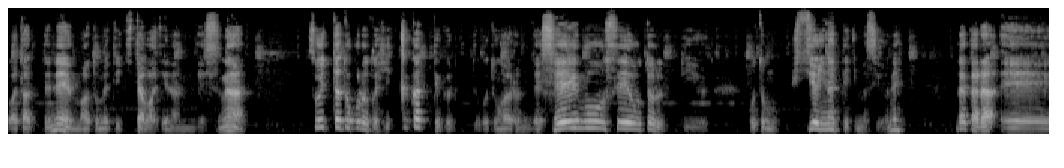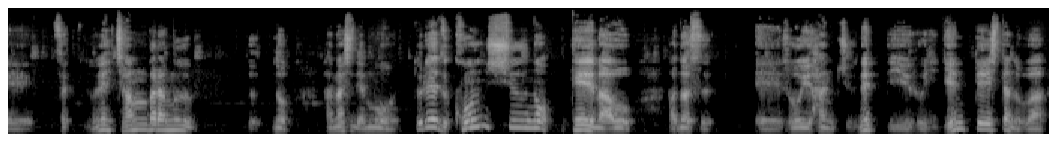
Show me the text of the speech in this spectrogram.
わたってね、まとめてきたわけなんですが、そういったところと引っかかってくるってことがあるんで、整合性を取るっていうことも必要になってきますよね。だから、えーさっきのね、チャンバラムーブの話でも、とりあえず今週のテーマを話す、えーそういう範疇ねっていうふうに限定したのは、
